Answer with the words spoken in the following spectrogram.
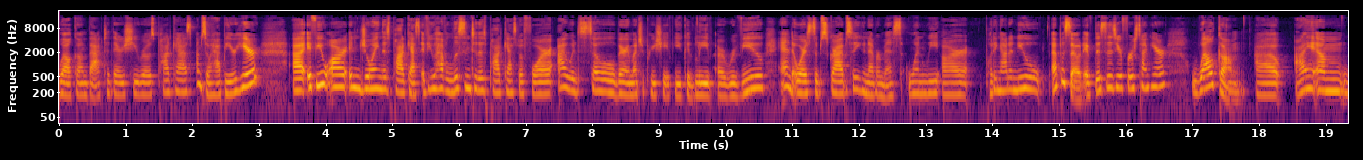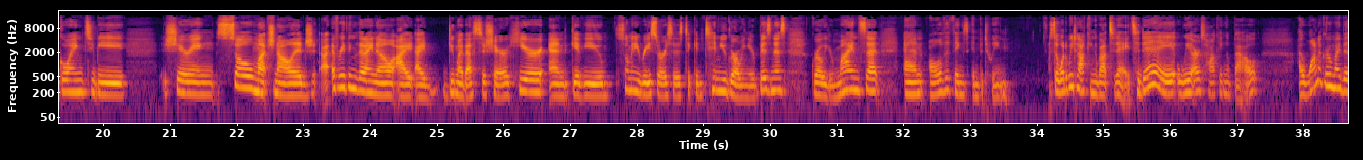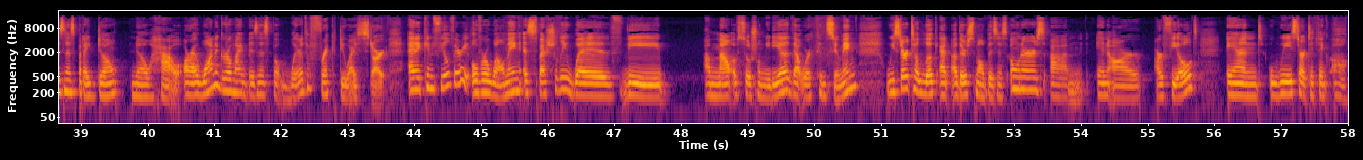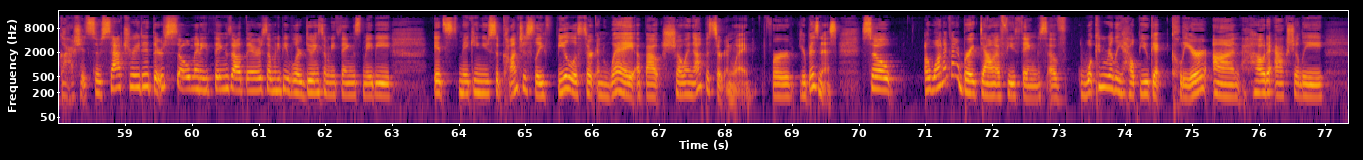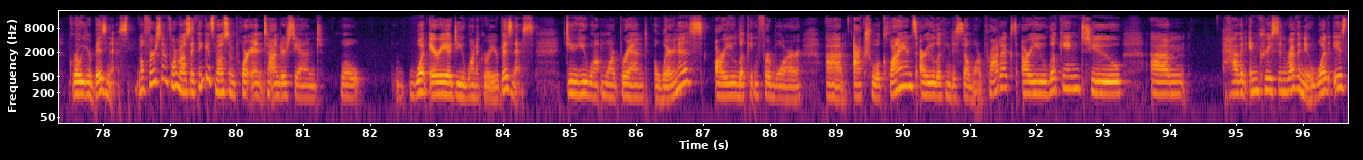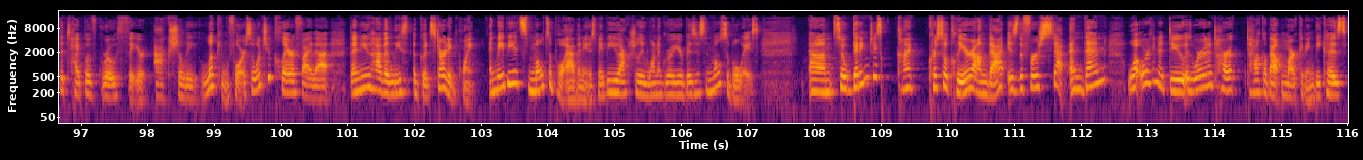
Welcome back to There She Rose podcast. I'm so happy you're here. Uh, if you are enjoying this podcast, if you have listened to this podcast before, I would so very much appreciate if you could leave a review and or subscribe so you never miss when we are putting out a new episode. If this is your first time here, welcome. Uh, I am going to be sharing so much knowledge. Uh, everything that I know, I, I do my best to share here and give you so many resources to continue growing your business, grow your mindset, and all of the things in between. So, what are we talking about today? Today, we are talking about I want to grow my business, but I don't know how. Or I want to grow my business, but where the frick do I start? And it can feel very overwhelming, especially with the amount of social media that we're consuming, we start to look at other small business owners um, in our our field, and we start to think, oh gosh, it's so saturated. There's so many things out there. So many people are doing so many things. Maybe it's making you subconsciously feel a certain way about showing up a certain way for your business. So I want to kind of break down a few things of what can really help you get clear on how to actually grow your business? Well, first and foremost, I think it's most important to understand well, what area do you want to grow your business? Do you want more brand awareness? Are you looking for more um, actual clients? Are you looking to sell more products? Are you looking to um, have an increase in revenue? What is the type of growth that you're actually looking for? So, once you clarify that, then you have at least a good starting point. And maybe it's multiple avenues. Maybe you actually want to grow your business in multiple ways. Um, so, getting just kind of crystal clear on that is the first step. And then what we're going to do is we're going to tar- talk about marketing because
